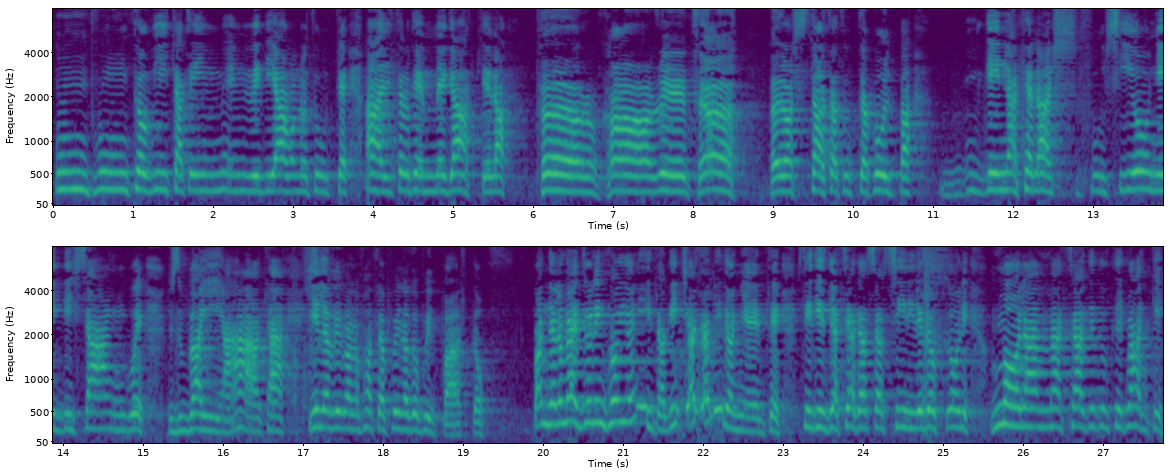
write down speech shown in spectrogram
un punto vita che invidiavano tutte, altro che megattera, per carità, era stata tutta colpa di una trasfusione di sangue sbagliata, gliel'avevano fatta appena dopo il parto. Quando ero mezzo rincoglionito, chi ci ha capito niente? Sti disgraziati assassini dei dottori, mora ammazzati tutti quanti.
